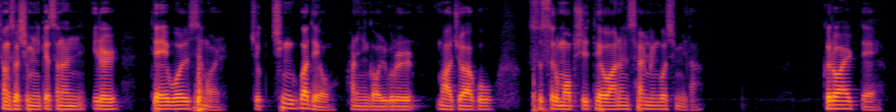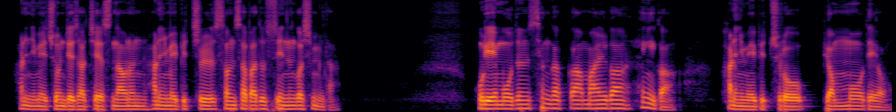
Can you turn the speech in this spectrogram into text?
창설시민님께서는 이를 대월 생활, 즉 친구가 되어 하느님과 얼굴을 마주하고 스스럼 없이 대화하는 삶인 것입니다. 그러할 때 하느님의 존재 자체에서 나오는 하느님의 빛을 선사받을 수 있는 것입니다. 우리의 모든 생각과 말과 행위가 하느님의 빛으로 변모되어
